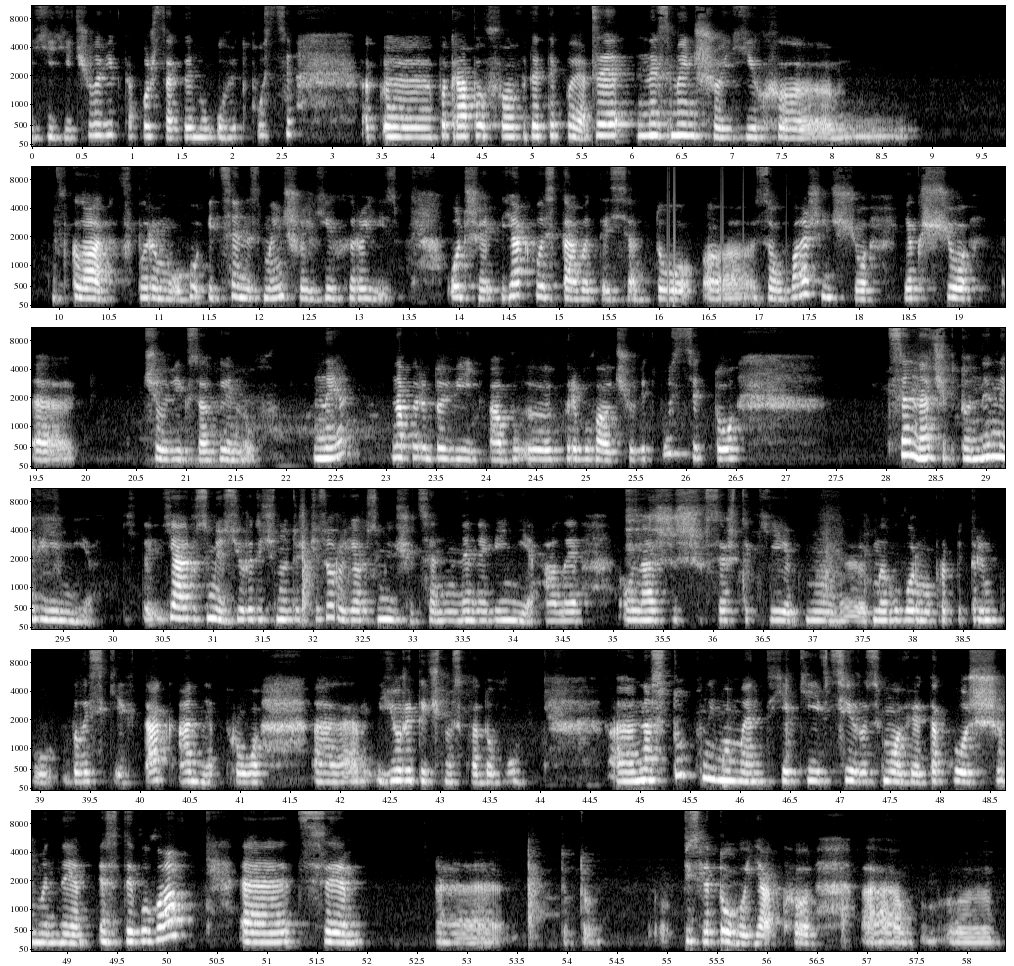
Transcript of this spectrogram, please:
Її чоловік також загинув у відпустці, е, потрапив в ДТП. Це не зменшує їх е, вклад в перемогу, і це не зменшує їх героїзм. Отже, як ви ставитеся до е, зауважень, що якщо чоловік загинув не на передовій, а перебуваючи у відпустці, то це начебто не на війні. Я розумію, з юридичної точки зору, я розумію, що це не на війні, але у нас ж все ж таки е, ми говоримо про підтримку близьких, так, а не про е, юридичну складову. Е, Наступний момент, який в цій розмові також мене здивував, е, це е, тобто, після того, як е, е,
